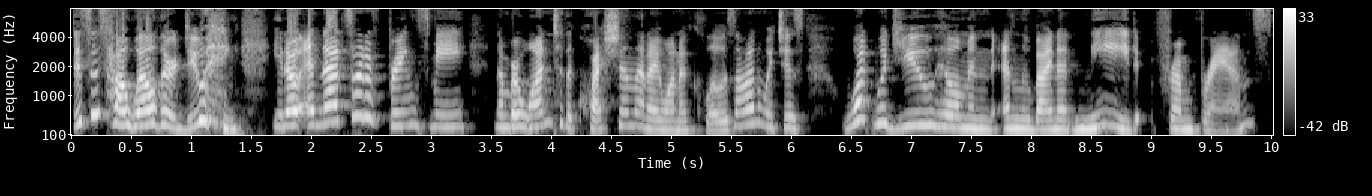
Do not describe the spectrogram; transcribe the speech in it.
this is how well they're doing, you know, and that sort of brings me number one to the question that I want to close on, which is what would you, Hillman and Lubina, need from brands?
